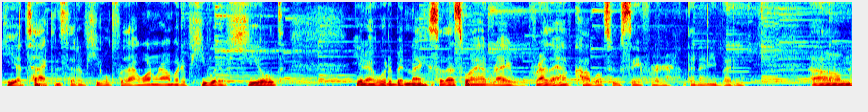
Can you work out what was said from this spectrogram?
he attacked instead of healed for that one round. But if he would have healed, you know, it would have been nice. So that's why I'd, I'd rather have Kabuto safer than anybody. Um,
